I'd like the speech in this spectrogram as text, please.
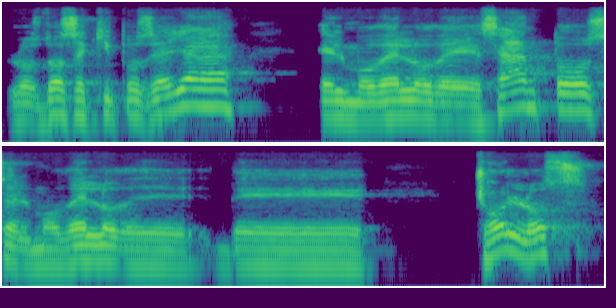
los dos equipos de allá, el modelo de Santos, el modelo de, Cholos,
